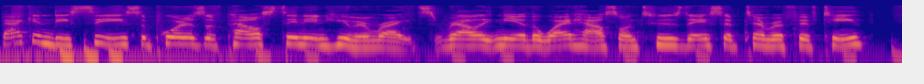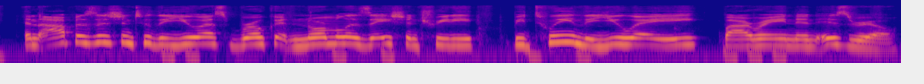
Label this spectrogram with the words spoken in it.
Back in D.C., supporters of Palestinian human rights rallied near the White House on Tuesday, September 15th, in opposition to the U.S. brokered normalization treaty between the UAE, Bahrain, and Israel.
